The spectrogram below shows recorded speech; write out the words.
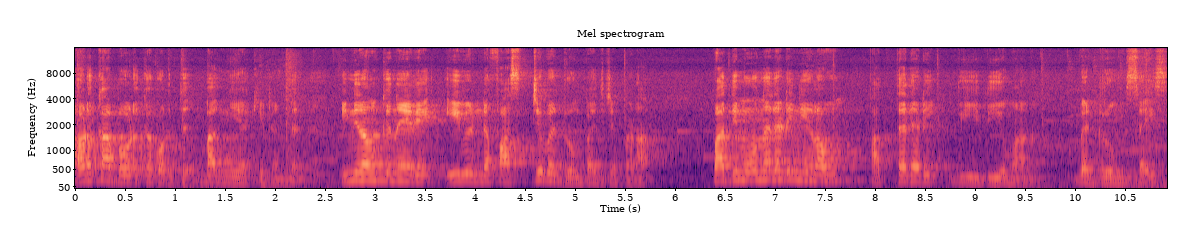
അവിടെ കബോർഡൊക്കെ കൊടുത്ത് ഭംഗിയാക്കിയിട്ടുണ്ട്. ഇനി നമുക്ക് നേരെ ഈ വീടിന്റെ ഫസ്റ്റ് ബെഡ്റൂം പരിചയപ്പെടാം. പതിമൂന്നര അടി നീളവും പത്തരടി വീതിയുമാണ്. ബെഡ്റൂം സൈസ്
